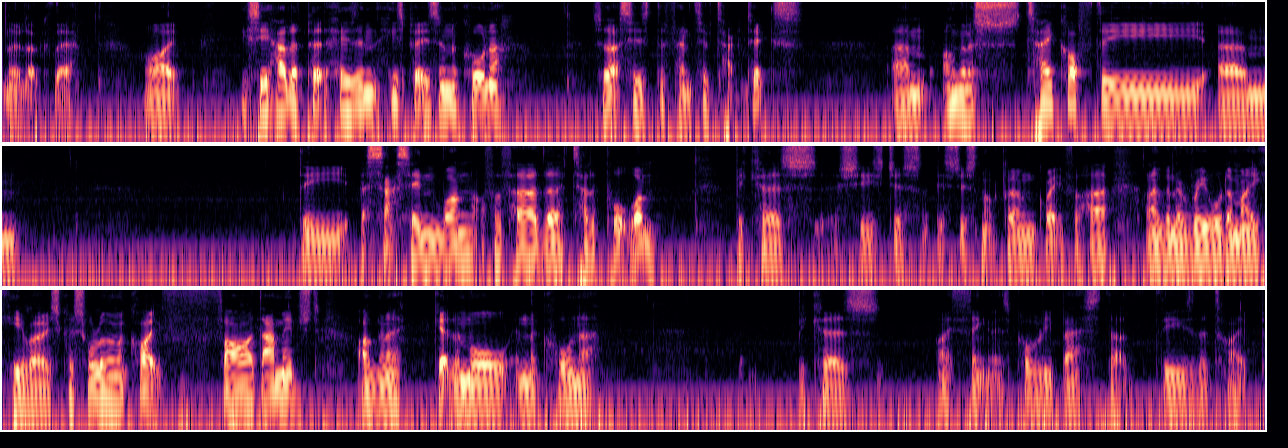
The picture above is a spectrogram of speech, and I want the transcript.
no luck there. All right. You see how they put his in? He's put his in the corner. So that's his defensive tactics. Um, I'm going to take off the um, the assassin one off of her, the teleport one because she's just it's just not going great for her and I'm going to reorder my heroes because all of them are quite far damaged I'm going to get them all in the corner because I think it's probably best that these are the type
